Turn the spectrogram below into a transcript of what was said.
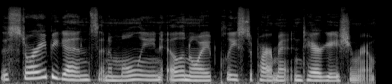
The story begins in a Moline, Illinois Police Department interrogation room.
